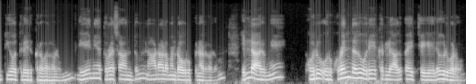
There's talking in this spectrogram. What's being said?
உத்தியோகத்தில் இருக்கிறவர்களும் ஏனைய துறை சார்ந்தும் நாடாளுமன்ற உறுப்பினர்களும் எல்லாருமே ஒரு ஒரு குறைந்தது ஒரே ஏக்கரில் அது பயிற்சியில் ஈடுபடணும்.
